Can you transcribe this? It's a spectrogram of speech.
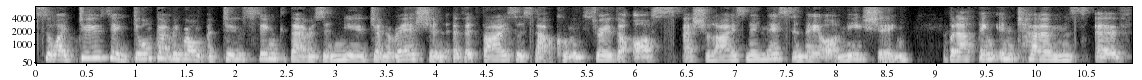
So I do think, don't get me wrong, I do think there is a new generation of advisors that are coming through that are specializing in this and they are niching. But I think in terms of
